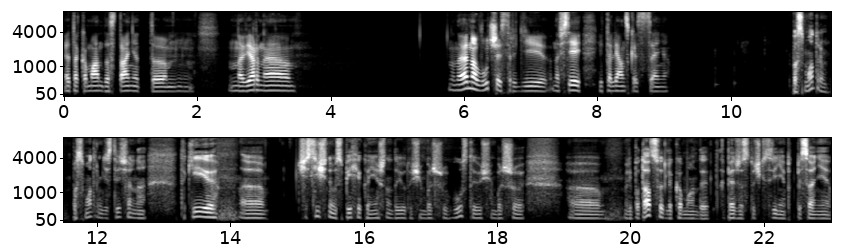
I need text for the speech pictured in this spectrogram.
эта команда станет, эм, наверное, ну, наверное, лучшей среди на всей итальянской сцене. Посмотрим, посмотрим, действительно, такие э, частичные успехи, конечно, дают очень большой буст и очень большую э, репутацию для команды. Опять же, с точки зрения подписания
